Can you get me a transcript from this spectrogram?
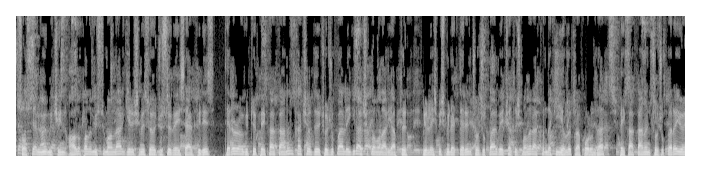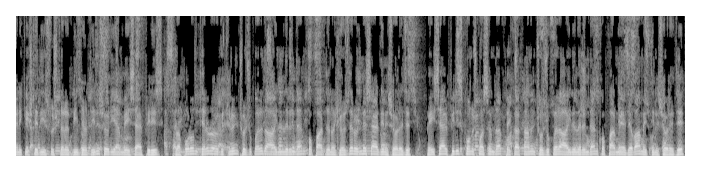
Sosyal Uyum için Avrupalı Müslümanlar Girişimi Sözcüsü Veysel Filiz, terör örgütü PKK'nın kaçırdığı çocuklarla ilgili açıklamalar yaptı. Birleşmiş Milletler'in çocuklar ve çatışmalar hakkındaki yıllık raporunda PKK'nın çocuklara yönelik işlediği suçları bildirdiğini söyleyen Veysel Filiz, raporun terör örgütünün çocukları da ailelerinden kopardığını gözler önüne serdiğini söyledi. Veysel Filiz konuşmasında PKK'nın çocukları ailelerinden koparmaya devam ettiğini söyledi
